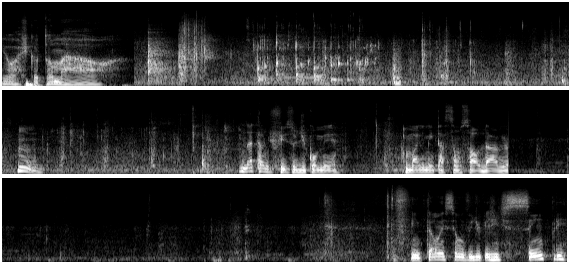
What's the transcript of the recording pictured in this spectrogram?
eu acho que eu tô mal. Hum. Não é tão difícil de comer uma alimentação saudável. Então esse é um vídeo que a gente sempre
